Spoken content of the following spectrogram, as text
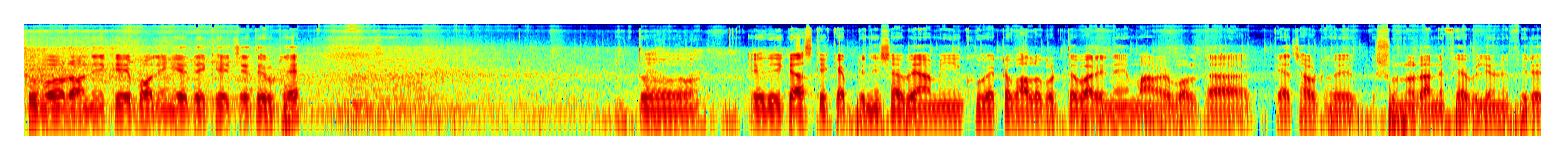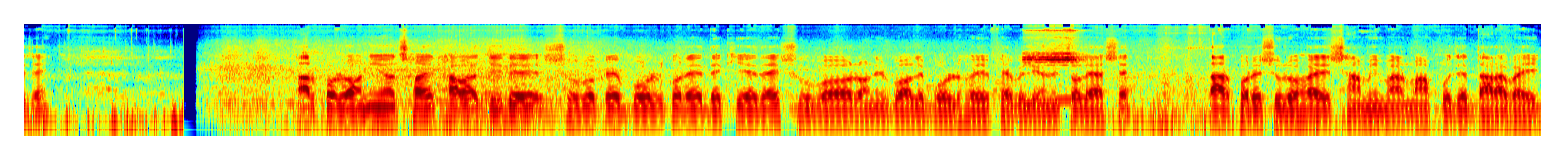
শুভ রনিকে বোলিংয়ে দেখে চেতে উঠে। তো এদিকে আজকে ক্যাপ্টেন হিসাবে আমি খুব একটা ভালো করতে পারিনি। মারার বলটা ক্যাচ আউট হয়ে শূন্য রানে প্যাভিলিয়নে ফিরে যায়। তারপর রনিও ছয় খাওয়ার জিতে শুভকে বোল্ড করে দেখিয়ে দেয়। শুভ রনির বলে বোল্ড হয়ে প্যাভিলিয়নে চলে আসে। তারপরে শুরু হয় শামিম আর মাহফুজের ধারাবাহিক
